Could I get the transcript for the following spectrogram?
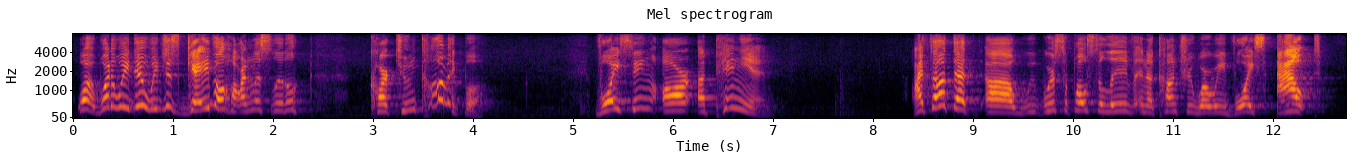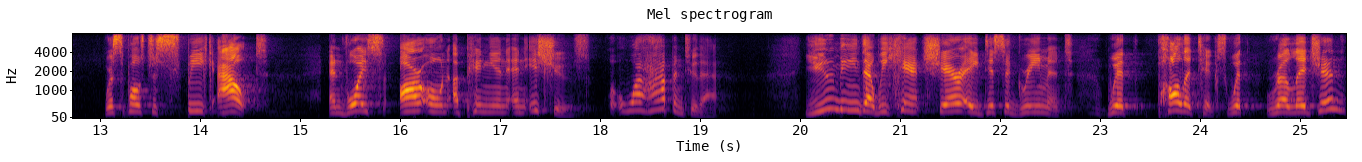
What? What do we do? We just gave a harmless little cartoon comic book. Voicing our opinion. I thought that uh, we're supposed to live in a country where we voice out. We're supposed to speak out and voice our own opinion and issues. What happened to that? You mean that we can't share a disagreement with politics, with religion?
